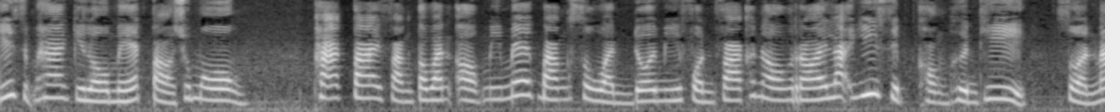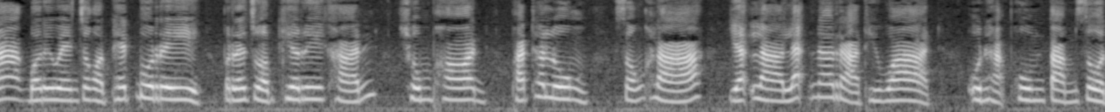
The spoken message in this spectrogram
10-25 กิโลเมตรต่อชั่วโมง ภาคใต้ฝั่งตะวันออกมีเมฆบางส่วน โดยมีฝนฟ้าขนองร้อยละ 20 ของพื้นที่ ส่วนมากบริเวณจังหวัดเพชรบุรี ประจวบคีรีขันธ์ ชุมพร พัทลุง สงขลา ยะลา และนราธิวาส อุณหภูมิต่ำสุด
